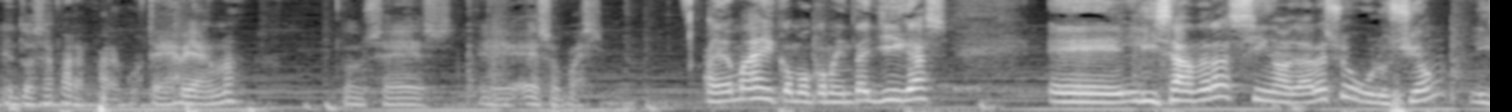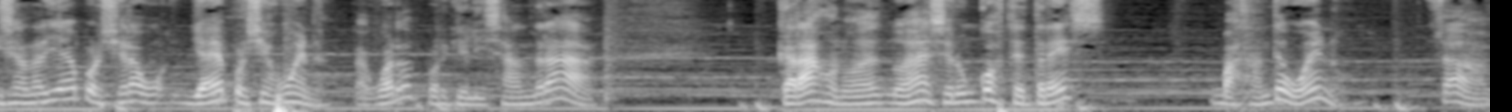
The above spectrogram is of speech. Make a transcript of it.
Entonces, para, para que ustedes vean, ¿no? Entonces, eh, eso pues. Además, y como comenta Gigas, eh, Lisandra, sin hablar de su evolución, Lisandra ya de por sí, ya de por sí es buena, ¿de acuerdo? Porque Lisandra, carajo, no, no de ser un coste 3 bastante bueno. O sea,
